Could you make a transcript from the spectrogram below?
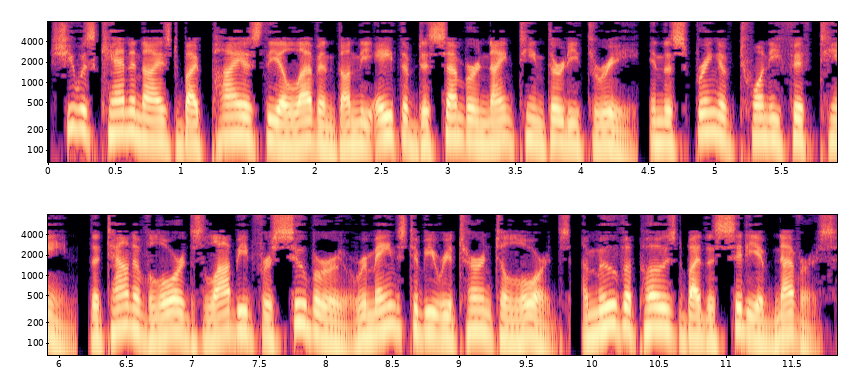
She was canonized by Pius XI on 8 December 1933. In the spring of 2015, the town of Lourdes lobbied for Soubirous remains to be returned to Lourdes, a move opposed by the city of Nevers.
